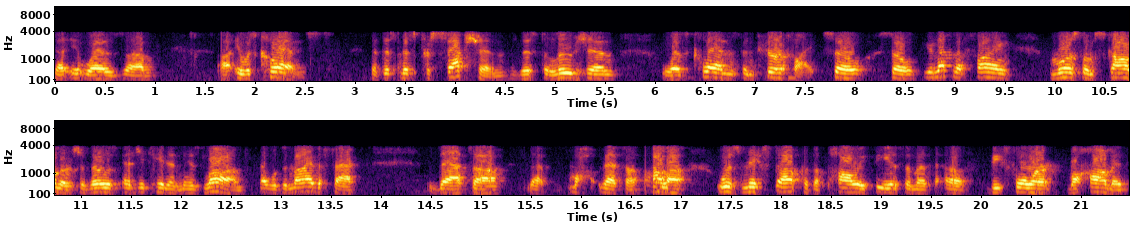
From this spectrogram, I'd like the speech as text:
that it was, um, uh, it was cleansed. That this misperception, this delusion, was cleansed and purified. So, so you're not going to find Muslim scholars or those educated in Islam that will deny the fact that uh, that that Allah was mixed up with the polytheism of, of before Muhammad,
